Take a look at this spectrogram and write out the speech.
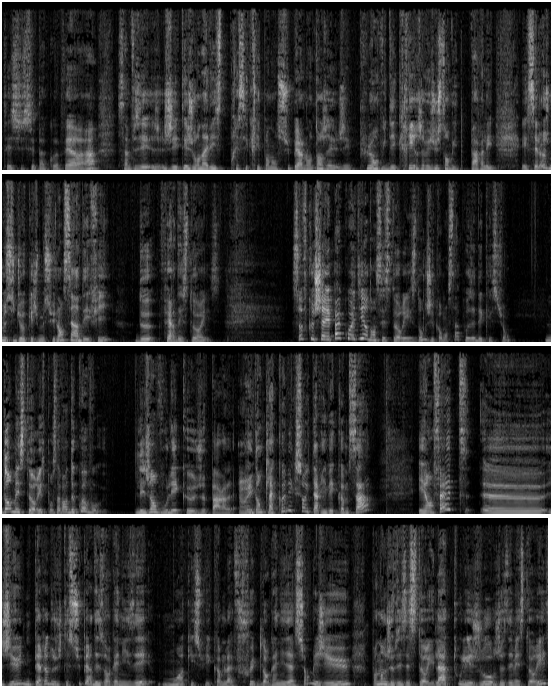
Tu sais, je sais pas quoi faire. Hein. Ça me faisait. J'ai été journaliste presse écrite pendant super longtemps. J'ai plus envie d'écrire. J'avais juste envie de parler. Et c'est là où je me suis dit ok, je me suis lancé un défi de faire des stories. Sauf que je savais pas quoi dire dans ces stories, donc j'ai commencé à poser des questions dans mes stories pour savoir de quoi vous, les gens voulaient que je parle. Et donc la connexion est arrivée comme ça. Et en fait, euh, j'ai eu une période où j'étais super désorganisée, moi qui suis comme la freak de l'organisation, mais j'ai eu, pendant que je faisais ces stories-là, tous les jours, je faisais mes stories,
